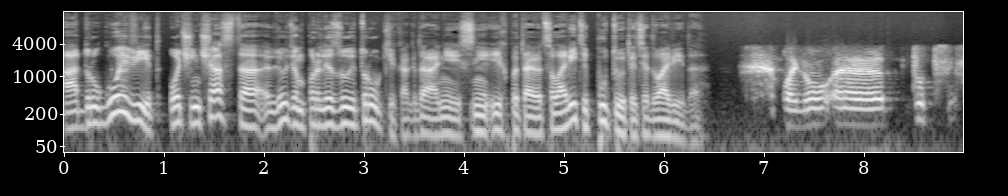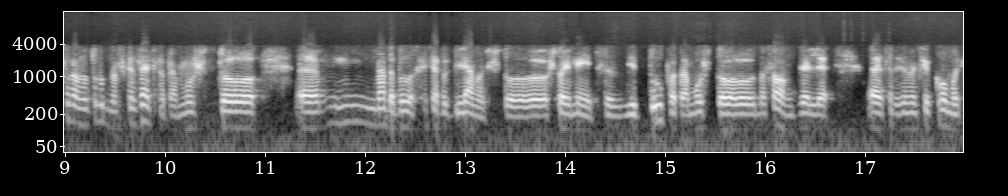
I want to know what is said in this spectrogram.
А другой вид очень часто людям парализует руки, когда они их пытаются ловить и путают эти два вида. Ой, ну, э, тут сразу трудно сказать, потому что э, надо было хотя бы глянуть, что, что имеется в виду, потому что на самом деле э, среди насекомых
